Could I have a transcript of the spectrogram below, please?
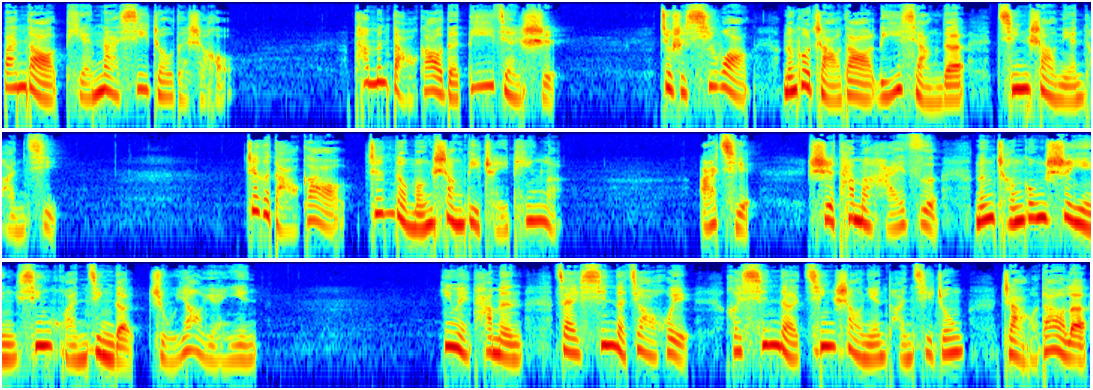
搬到田纳西州的时候，他们祷告的第一件事，就是希望。能够找到理想的青少年团契，这个祷告真的蒙上帝垂听了，而且是他们孩子能成功适应新环境的主要原因。因为他们在新的教会和新的青少年团契中找到了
